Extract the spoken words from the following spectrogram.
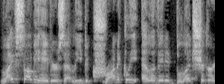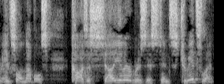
Lifestyle behaviors that lead to chronically elevated blood sugar and insulin levels cause a cellular resistance to insulin.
